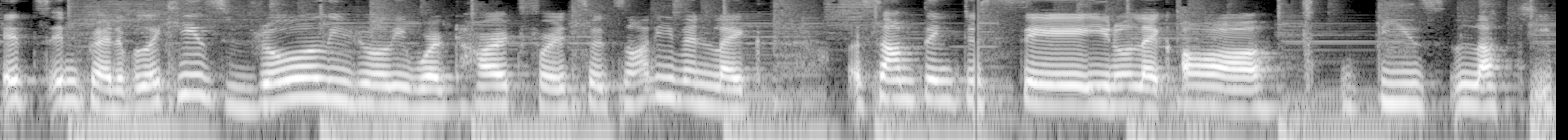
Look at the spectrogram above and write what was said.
It's incredible. Like he's really, really worked hard for it. So it's not even like something to say, you know, like, oh, these lucky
